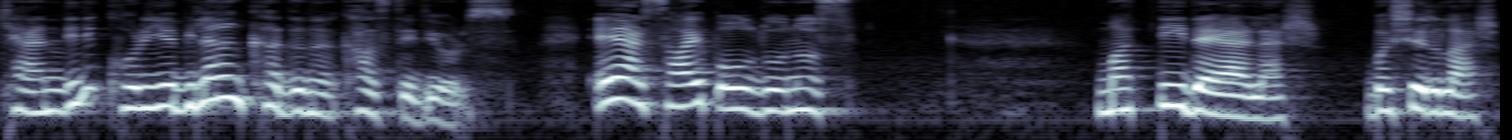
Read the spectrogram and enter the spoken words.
kendini koruyabilen kadını kastediyoruz. Eğer sahip olduğunuz maddi değerler, başarılar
